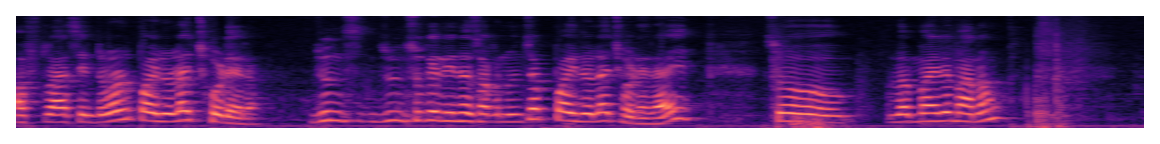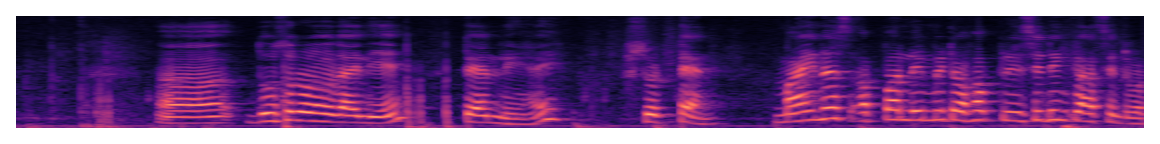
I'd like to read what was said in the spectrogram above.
of class interval पहिलोलाई छोडेर। जुन जुनसुकै लिन सक्नुहुन्छ पहिलोलाई छोडेर है। सो ल मैले मानौँ दोस्रोलाई लिएँ टेन लिएँ है। So ten minus upper limit of a preceding class interval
